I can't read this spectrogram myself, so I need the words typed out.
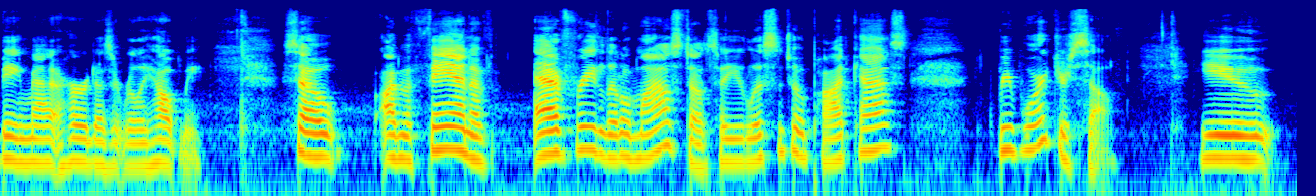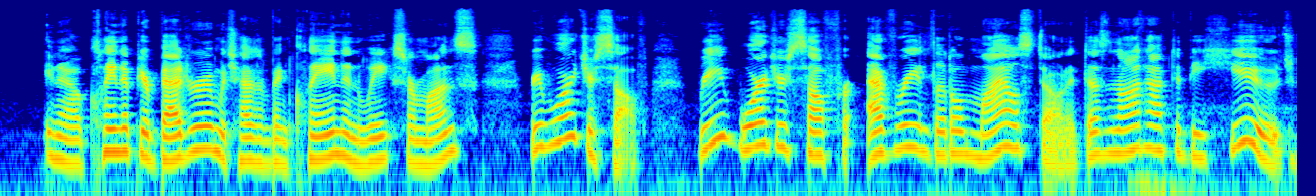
being mad at her doesn't really help me. So, I'm a fan of every little milestone. So you listen to a podcast, reward yourself. You you know, clean up your bedroom, which hasn't been cleaned in weeks or months, Reward yourself. Reward yourself for every little milestone. It does not have to be huge.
